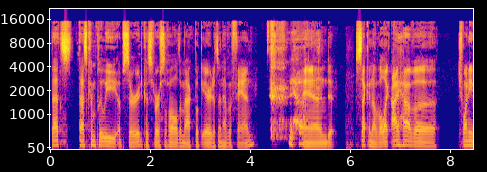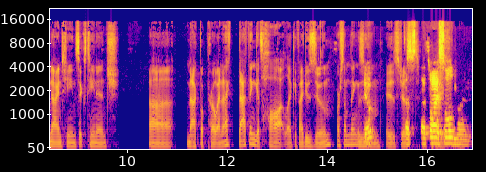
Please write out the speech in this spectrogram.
that's that's completely absurd because first of all, the MacBook Air doesn't have a fan, Yeah. and second of all, like I have a 2019 16 inch uh, MacBook Pro, and that, that thing gets hot. Like if I do Zoom or something, Zoom is just That's that's why I sold mine.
